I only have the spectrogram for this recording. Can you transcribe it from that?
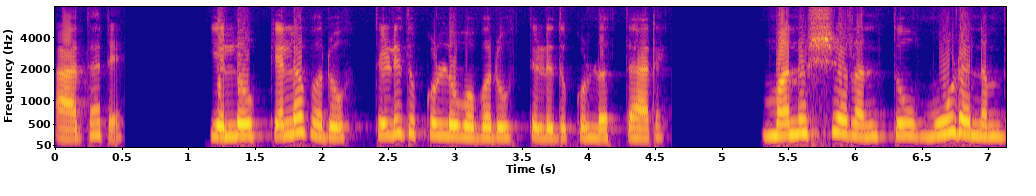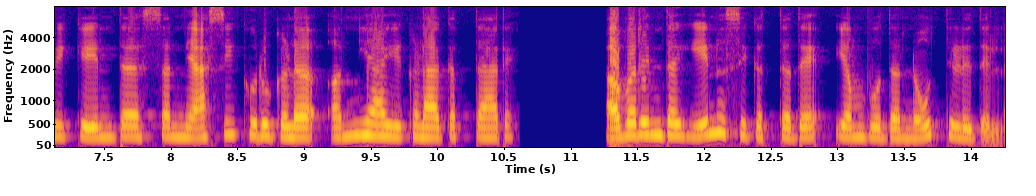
ಆದರೆ ಎಲ್ಲೋ ಕೆಲವರು ತಿಳಿದುಕೊಳ್ಳುವವರು ತಿಳಿದುಕೊಳ್ಳುತ್ತಾರೆ. ಮನುಷ್ಯರಂತೂ ಮೂಢನಂಬಿಕೆಯಿಂದ ಸನ್ಯಾಸಿ ಗುರುಗಳ ಅನ್ಯಾಯಿಗಳಾಗುತ್ತಾರೆ. ಅವರಿಂದ ಏನು ಸಿಗುತ್ತದೆ ಎಂಬುದನ್ನು ತಿಳಿದಿಲ್ಲ.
